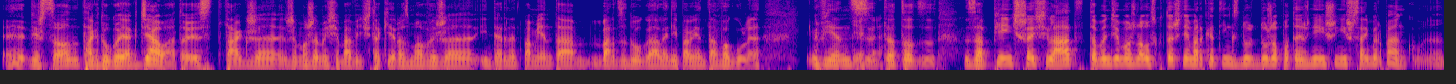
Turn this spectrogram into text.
E, wiesz co, no tak długo jak działa. To jest tak, że, że możemy się bawić w takie rozmowy, że internet pamięta bardzo długo, ale nie pamięta w ogóle. Więc to, to za 5-6 lat to będzie można uskutecznić marketing dużo potężniejszy niż w cyberpunku. Nie?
